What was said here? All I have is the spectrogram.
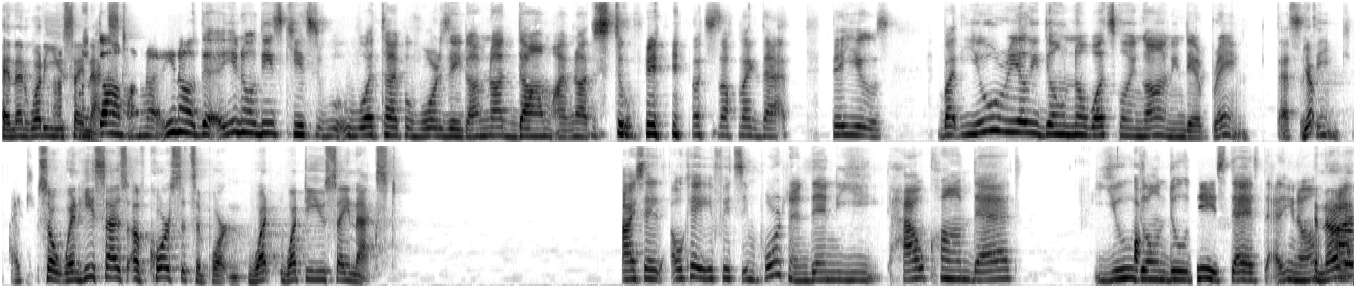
And then what do you I'm say next? dumb. I'm not. You know, the you know these kids. What type of words they do? I'm not dumb. I'm not stupid. You know, stuff like that they use. But you really don't know what's going on in their brain. That's the Yep. thing. So when he says, "Of course it's important," what what do you say next? I said, okay, if it's important, then you, how come that you don't do this? That that, you know? No, no, I-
